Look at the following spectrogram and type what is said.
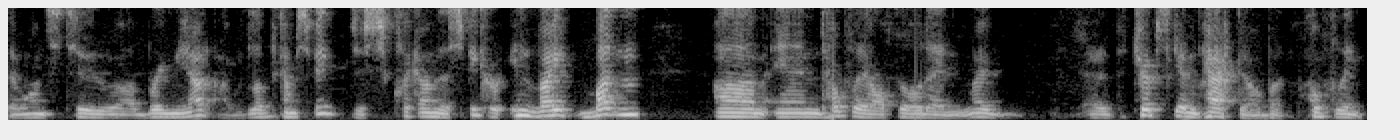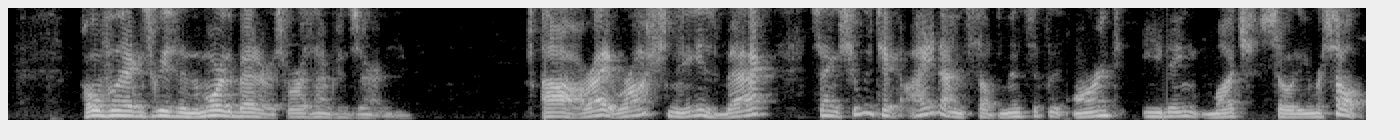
that wants to uh, bring me out, I would love to come speak. Just click on the speaker invite button, um, and hopefully I'll fill it in. My uh, the trip's getting packed though, but hopefully, hopefully I can squeeze in. The more the better, as far as I'm concerned. All right, Roshni is back saying, should we take iodine supplements if we aren't eating much sodium or salt?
